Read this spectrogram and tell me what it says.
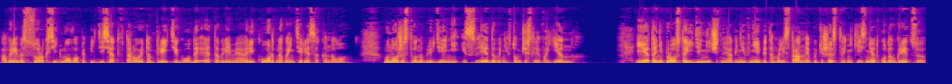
а время с 47 по 52 там третьи годы это время рекордного интереса к НЛО, множество наблюдений, исследований, в том числе военных. И это не просто единичные огни в небе там или странные путешественники из ниоткуда в Грецию,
